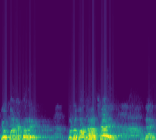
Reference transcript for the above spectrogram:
কেউ মানা করে? কোনো বাধা আছে? নাই।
